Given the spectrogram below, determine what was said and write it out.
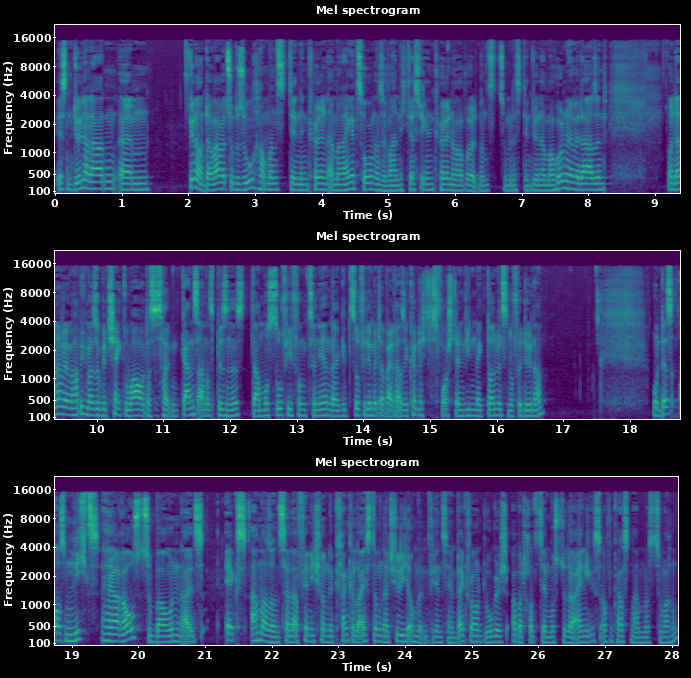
Ist ein Dönerladen. Ähm, genau, da waren wir zu Besuch, haben uns den in Köln einmal reingezogen. Also wir waren nicht deswegen in Köln, aber wollten uns zumindest den Döner mal holen, wenn wir da sind. Und dann habe hab ich mal so gecheckt, wow, das ist halt ein ganz anderes Business. Da muss so viel funktionieren, da gibt es so viele Mitarbeiter. Also ihr könnt euch das vorstellen wie ein McDonalds nur für Döner. Und das aus dem Nichts herauszubauen als Ex-Amazon-Seller finde ich schon eine kranke Leistung. Natürlich auch mit einem finanziellen Background, logisch, aber trotzdem musst du da einiges auf dem Kasten haben, das zu machen.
